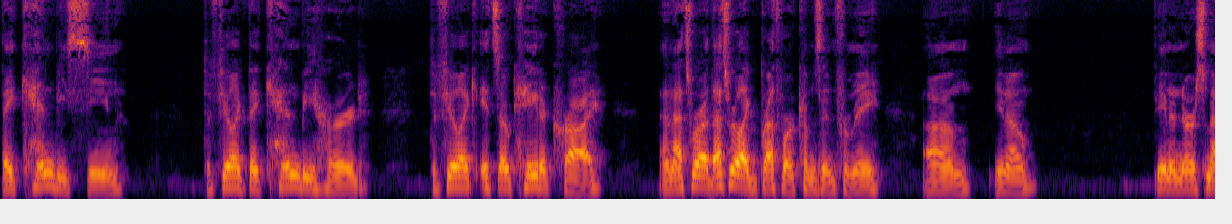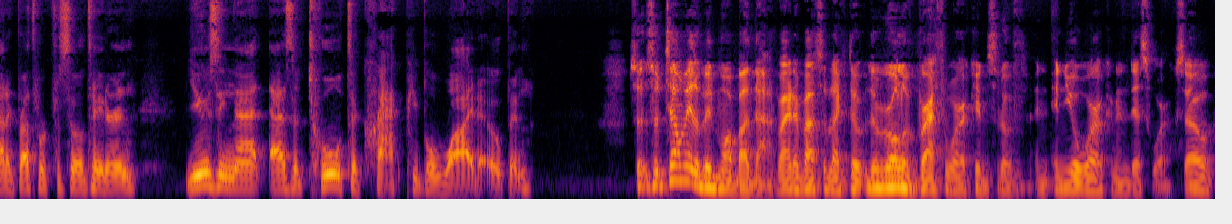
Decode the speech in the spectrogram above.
they can be seen, to feel like they can be heard, to feel like it's okay to cry, and that's where that's where like breathwork comes in for me. Um, you know, being a neurosomatic breathwork facilitator and using that as a tool to crack people wide open. So, so tell me a little bit more about that, right? About sort of like the, the role of breath work in sort of in, in your work and in this work. So,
